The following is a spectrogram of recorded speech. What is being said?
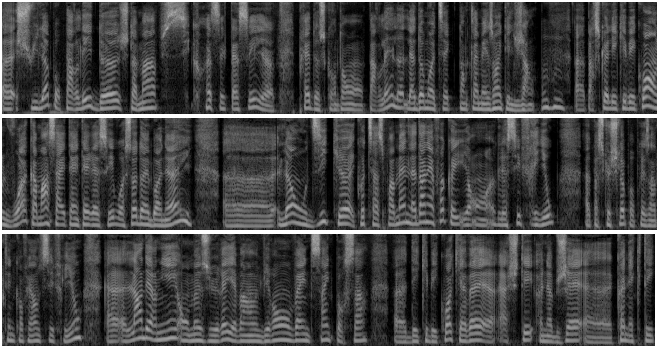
Euh, je suis là pour parler de, justement, c'est quoi, c'est assez euh, près de ce qu'on on parlait, là, la domotique, donc la maison intelligente. Euh, parce que les Québécois, on le voit, commencent à être intéressés, voient ça d'un bon œil. Euh, là, on dit que, écoute, ça se promène. La dernière fois que on- le CFRIO, euh, parce que je suis là pour présenter une conférence du CFRIO, euh, l'an dernier, on mesurait, il y avait environ 25 euh, des Québécois qui avaient euh, acheté un objet euh, connecté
